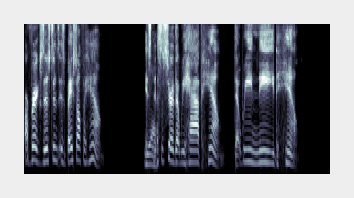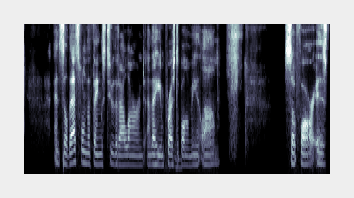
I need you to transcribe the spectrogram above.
our very existence is based off of him. It's yes. necessary that we have him, that we need him. And so that's one of the things too that I learned and that he impressed mm-hmm. upon me um, so far is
